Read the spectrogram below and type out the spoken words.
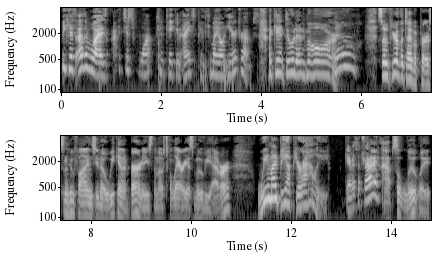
because otherwise, I just want to take an ice pick to my own eardrums. I can't do it anymore. No. So if you're the type of person who finds, you know, Weekend at Bernie's the most hilarious movie ever, we might be up your alley. Give us a try. Absolutely.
